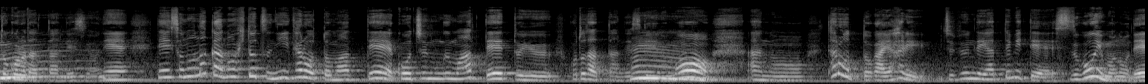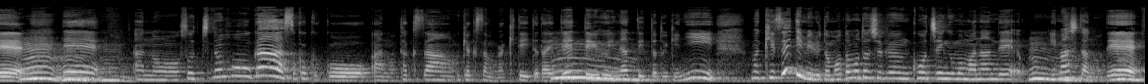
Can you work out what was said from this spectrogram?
ところだったんですよね。でその中の一つにタロットもあってコーチングもあってということだったんですけれどもあのタロットがやはり自分でやってみてすごいものででそっちの方がすごくこうあのたくさんお客様が来ていただいてっていうふうになっていった時に、まあ、気づいてみるともともと自分コーチングも学んでいましたので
